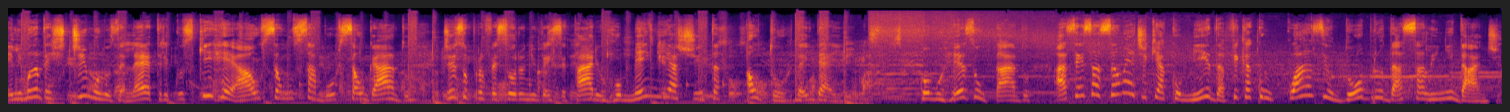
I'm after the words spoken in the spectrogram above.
Ele manda estímulos elétricos que realçam o sabor salgado, diz o professor universitário Romain Miyashita, autor da ideia. Como resultado, a sensação é de que a comida fica com quase o dobro da salinidade.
